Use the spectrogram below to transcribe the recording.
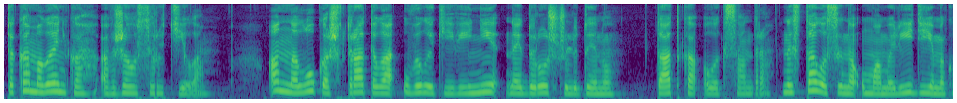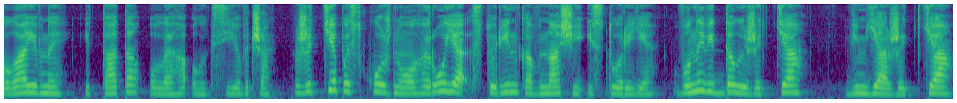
Така маленька, а вже осиротіла. Анна Лукаш втратила у великій війні найдорожчу людину татка Олександра. Не стало сина у мами Лідії Миколаївни і тата Олега Олексійовича. Життєпис кожного героя сторінка в нашій історії. Вони віддали життя в ім'я життя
